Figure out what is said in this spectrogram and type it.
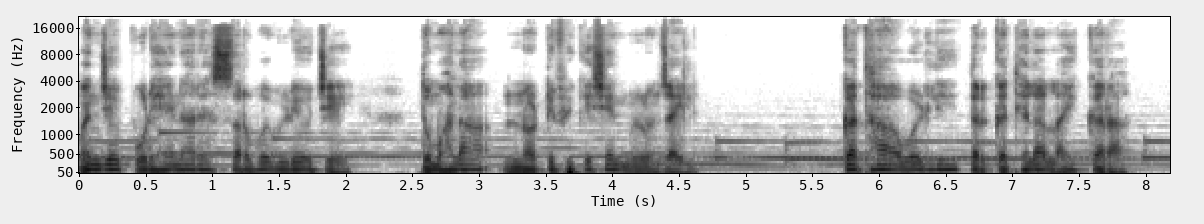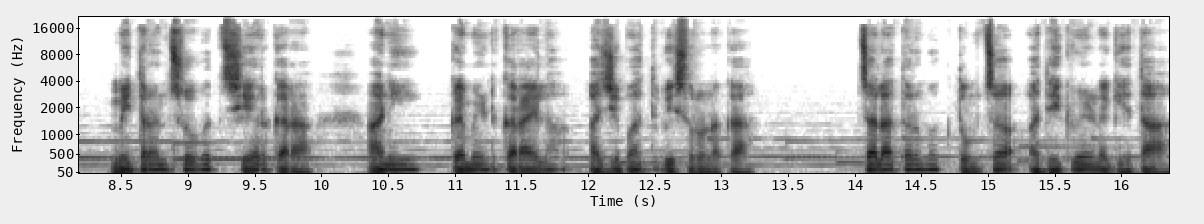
म्हणजे पुढे येणाऱ्या सर्व व्हिडिओचे तुम्हाला नोटिफिकेशन मिळून जाईल. कथा आवडली तर कथेला लाईक करा मित्रांसोबत शेअर करा आणि कमेंट करायला अजिबात विसरू नका. चला तर मग तुमचा अधिक वेळ न घेता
